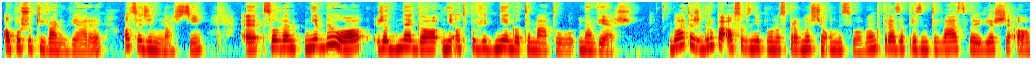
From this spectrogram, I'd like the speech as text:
o poszukiwaniu wiary, o codzienności. E, słowem, nie było żadnego nieodpowiedniego tematu na wiersz. Była też grupa osób z niepełnosprawnością umysłową, która zaprezentowała swoje wiersze o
